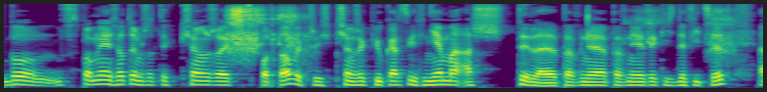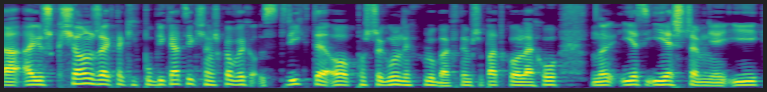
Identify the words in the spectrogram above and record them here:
bo wspomniałeś o tym, że tych książek sportowych, czy książek piłkarskich nie ma aż tyle. Pewnie, pewnie jest jakiś deficyt. A, a już książek, takich publikacji książkowych stricte o poszczególnych klubach, w tym przypadku o Lechu, no jest jeszcze mniej. I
